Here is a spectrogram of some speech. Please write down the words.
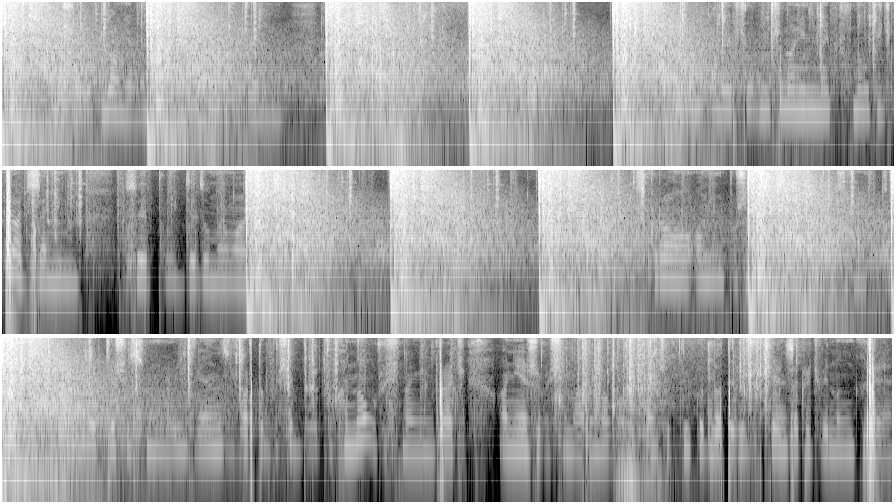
Sensie dla mnie będzie fajna, widziałem. Ale chciałbym się na nim najpierw nauczyć grać, zanim sobie pójdę do normalnego. Skoro on poszedł na to też jest mój, więc warto by się było trochę nauczyć na nim grać, a nie żeby się marnował w końcu tylko dlatego, że chciałem zagrać w jedną grę.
